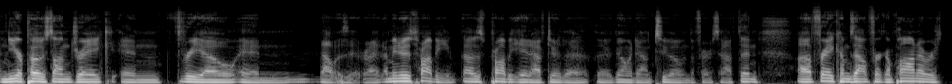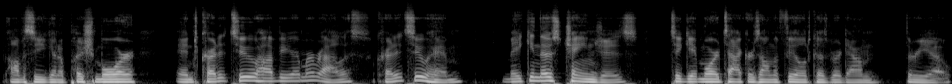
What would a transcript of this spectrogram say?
near post on Drake and 3-0 and that was it, right? I mean, it was probably that was probably it after the, the going down 2-0 in the first half. Then uh, Fray comes out for Campana. We're obviously going to push more and credit to Javier Morales, credit to him making those changes to get more attackers on the field because we're down 3 0.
